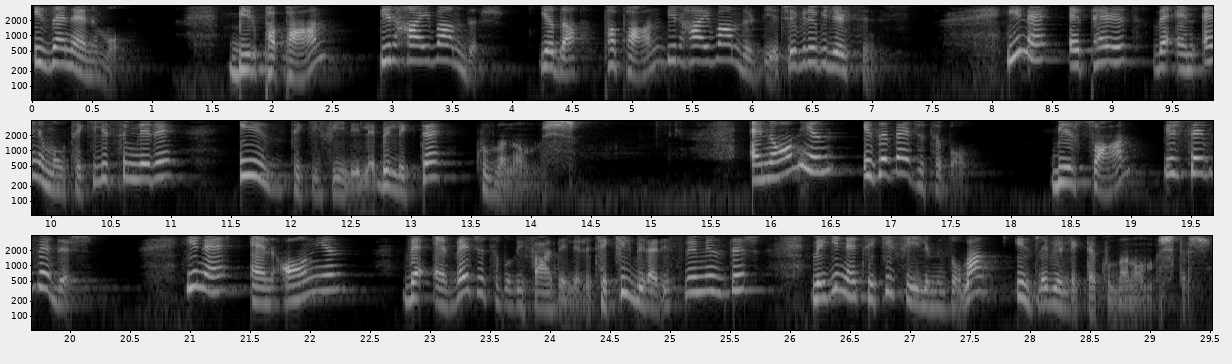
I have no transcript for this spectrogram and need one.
is an animal. Bir papağan bir hayvandır ya da papağan bir hayvandır diye çevirebilirsiniz. Yine a parrot ve an animal tekil isimleri is tekil fiiliyle birlikte kullanılmış. An onion is a vegetable. Bir soğan bir sebzedir. Yine an onion ve a vegetable ifadeleri tekil birer ismimizdir ve yine tekil fiilimiz olan is ile birlikte kullanılmıştır.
